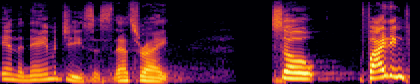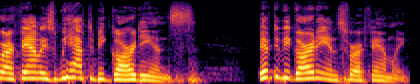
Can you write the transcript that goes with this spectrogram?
In the name of Jesus, that's right. So, fighting for our families, we have to be guardians. We have to be guardians for our family.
